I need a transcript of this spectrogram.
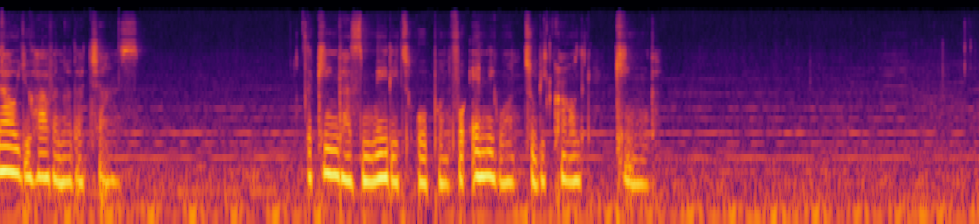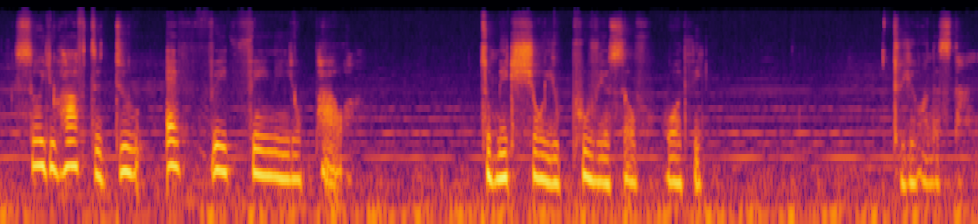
Now you have another chance. The king has made it open for anyone to be crowned king. So you have to do everything in your power to make sure you prove yourself worthy. Do you understand?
